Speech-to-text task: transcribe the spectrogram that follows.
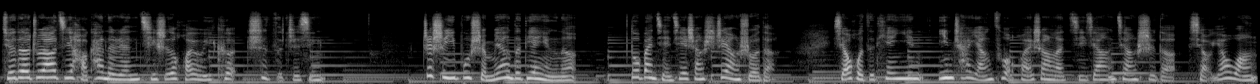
觉得《捉妖记》好看的人其实都怀有一颗赤子之心。这是一部什么样的电影呢？豆瓣简介上是这样说的：小伙子天音阴差阳错怀上了即将降世的小妖王，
